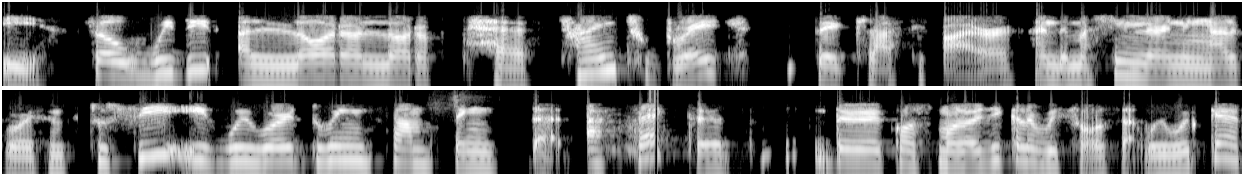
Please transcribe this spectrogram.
is. So we did a lot, a lot of tests trying to break the classifier and the machine learning algorithms to see if we were doing something that affected the cosmological results that we would get.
